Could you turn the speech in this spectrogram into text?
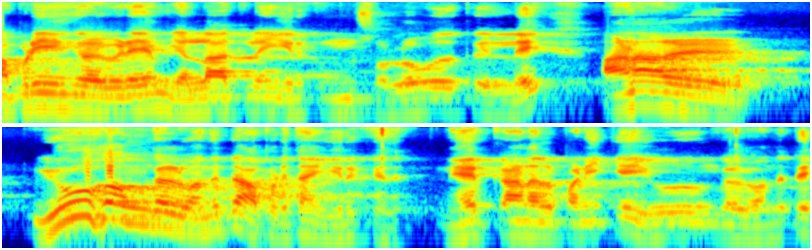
அப்படிங்கிற விடயம் எல்லாத்துலேயும் இருக்கும்னு சொல்லுவதற்கு இல்லை. ஆனால் யூகங்கள் வந்துட்டு அப்படித்தான் இருக்குது. நேர்காணல் பணிக்கு இவங்கள் வந்துட்டு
